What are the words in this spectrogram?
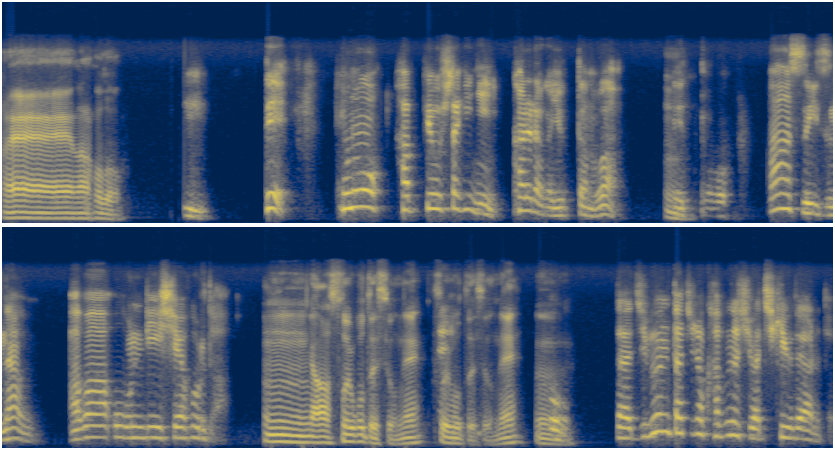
はいはい。えー、なるほど。うん、で、この発表した日に彼らが言ったのは、うんえっと、Earth is now our only shareholder。うん、あそういうことですよね。そういうことですよね。うん。そうだから自分たちの株主は地球であると。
